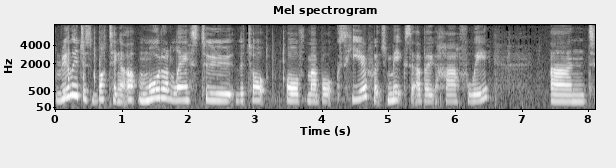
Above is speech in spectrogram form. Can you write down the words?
Really just butting it up more or less to the top of my box here which makes it about halfway. And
